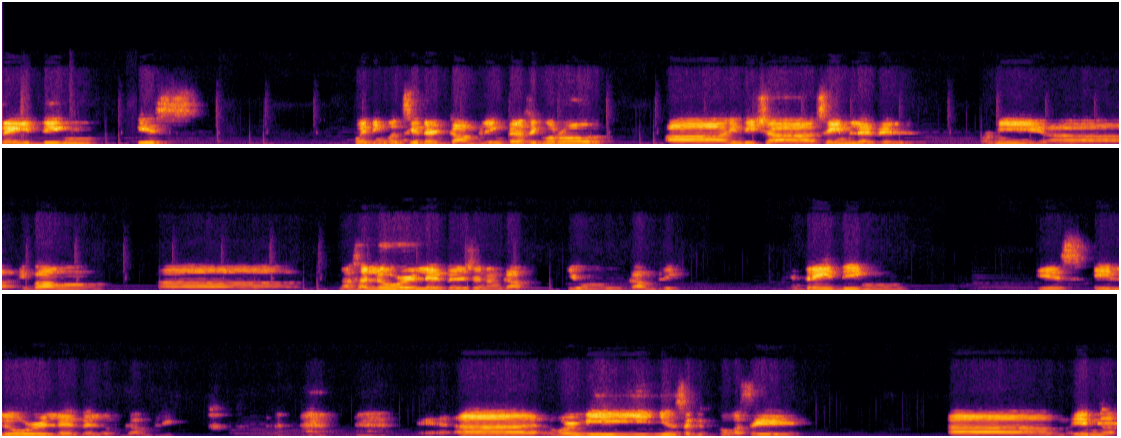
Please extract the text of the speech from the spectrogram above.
trading is pwedeng considered gambling, pero siguro uh, hindi siya same level for me, uh, ibang uh, nasa lower level siya ng gam- yung gambling. Yung trading is a lower level of gambling. uh, for me, yun yung sagot ko kasi um, ayun nga,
